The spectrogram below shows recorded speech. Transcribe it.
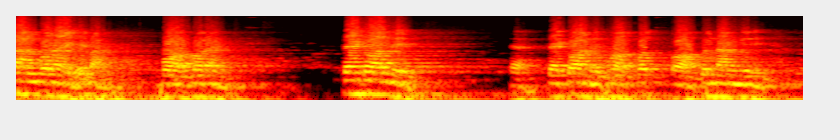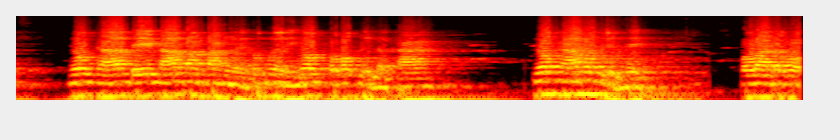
สั่งบ่ได้ใช่ปะบอกบ่ได้แต่ก่อนเนี่ยแต่ก่อนเนี่ยพวกก็ออกเป็นนั่งอยู่นี่ยกขาเตะขาปังปังเลยทุกเมื่อนี่ยกก็พอขึ้นราคายกขาพอขึ้นเลยเพราะว่าตะพอ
